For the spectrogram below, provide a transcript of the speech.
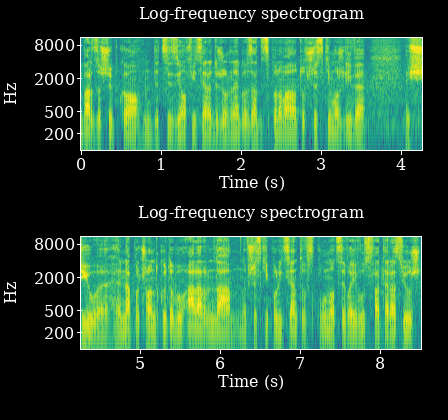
Bardzo szybko decyzją oficera dyżurnego zadysponowano tu wszystkie możliwe siły. Na początku to był alarm dla wszystkich policjantów z północy województwa, teraz już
